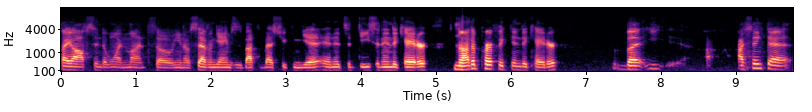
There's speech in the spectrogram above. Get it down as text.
playoffs into one month. So you know, seven games is about the best you can get, and it's a decent indicator, not a perfect indicator but I think that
